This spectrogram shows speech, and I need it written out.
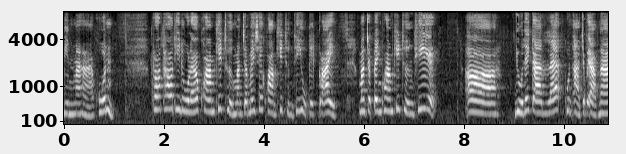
บินมาหาคุณ เพราะเท่าที่ดูแล้วความคิดถึงมันจะไม่ใช่ความคิดถึงที่อยู่ไกลๆมันจะเป็นความคิดถึงที่ออยู่ด้วยกันและคุณอาจจะไปอาบน้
